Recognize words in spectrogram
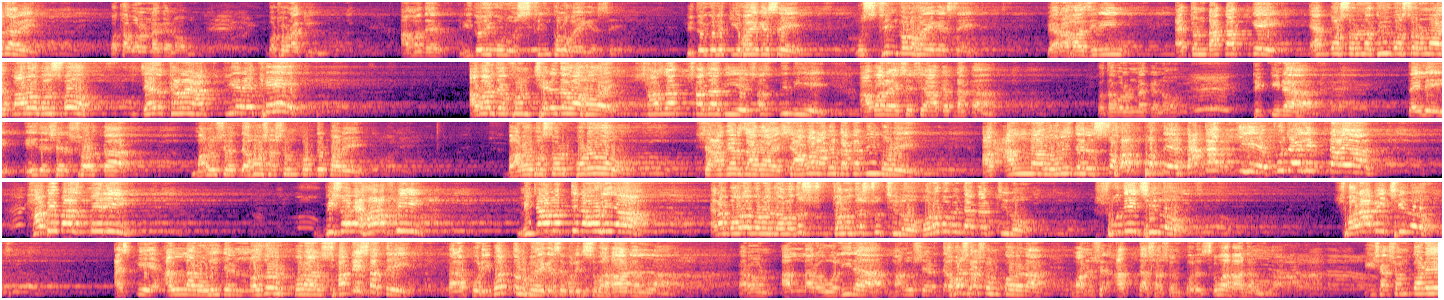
বাজারে। কথা বলেন না কেন? ঘটনা কি? আমাদের হৃদয়গুলো উশৃঙ্খল হয়ে গেছে। হৃদয়গুলো কি হয়ে গেছে? উশৃঙ্খল হয়ে গেছে। প্যারা হাজিরিন, একজন ডাকাতকে এক বছর না দুই বছর নয়, বারো বছর জেলখানায় আটকিয়ে রেখে আবার যখন ছেড়ে দেওয়া হয় সাজা সাজা দিয়ে, শাস্তি দিয়ে, আবার এসে সে আগের ডাকা কথা বলেন না কেন? ঠিক কিনা? তাইলে এই দেশের সরকার মানুষের দেহ শাসন করতে পারে। বারো বছর পরেও সে আগের জায়গায়, সে আবার আগের ডাকাতি করে। আর আল্লাহর অলিদের সহপতে ডাকাত গিয়ে ফুজাইল ইবনে হাবিব আজমিরি বিশরে হাফি আউলিয়া, এরা বড় বড় জনদস্যু জনদস্যু ছিল, মরুভূমি ডাকাত ছিল, সুদী ছিল সরাবি ছিল। আজকে আল্লাহর অলিদের নজর পড়ার সাথে সাথে তারা পরিবর্তন হয়ে গেছে বলি সুবাহান আল্লাহ কারণ আল্লাহর অলিরা মানুষের দেহ শাসন করে না, মানুষের আত্মা শাসন করে সুবাহান আল্লাহ কি শাসন করে?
